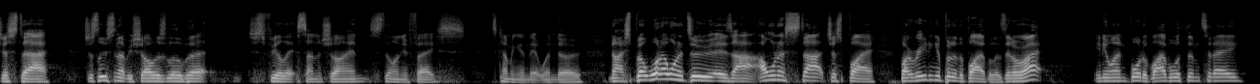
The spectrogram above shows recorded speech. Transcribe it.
Just, uh, just loosen up your shoulders a little bit. Just feel that sunshine still on your face. It's coming in that window. Nice. But what I want to do is uh, I want to start just by, by reading a bit of the Bible. Is that all right? Anyone bought a Bible with them today?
